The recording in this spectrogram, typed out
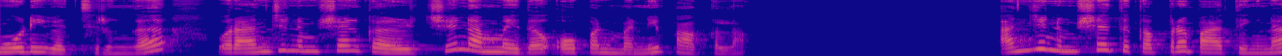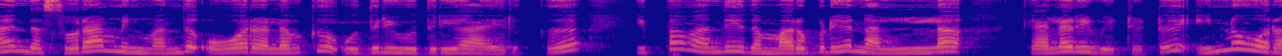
மூடி வச்சுருங்க. ஒரு அஞ்சு நிமிஷம் கழித்து நம்ம இதை ஓப்பன் பண்ணி பார்க்கலாம். அஞ்சு நிமிஷத்துக்கு அப்புறம் பார்த்தீங்கன்னா இந்த சுறா மீன் வந்து ஓரளவுக்கு உதிரி உதிரியாக இருக்குது இப்போ வந்து இதை மறுபடியும் நல்லா கிளறி விட்டுட்டு இன்னும் ஒரு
